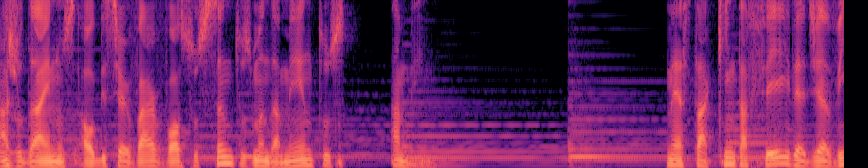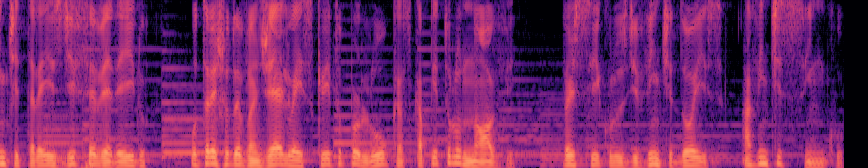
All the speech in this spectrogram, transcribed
Ajudai-nos a observar vossos santos mandamentos. Amém. Nesta quinta-feira, dia 23 de fevereiro, o trecho do Evangelho é escrito por Lucas, capítulo 9, versículos de 22 a 25.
